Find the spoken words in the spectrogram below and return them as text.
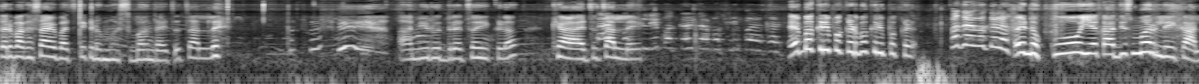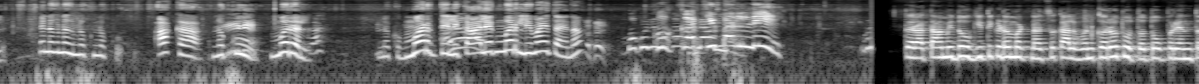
तर बघा साहेबाचं तिकडं म्हस बांधायचं चाललंय. आणि रुद्राचं इकडं खेळायचं चाललंय. ए बकरी पकड बकरी पकड. ए नको एक आधीच मरले काल. ए नको नको नको नको. आका नको मरल. नको मरतेली काल एक मरली माहीत आहे ना? तर आता आम्ही दोघी तिकडं मटणाचं कालवण करत होतो तोपर्यंत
